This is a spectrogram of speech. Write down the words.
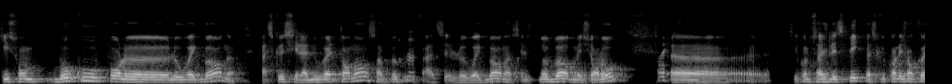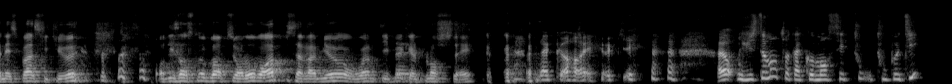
qui sont beaucoup pour le, le wakeboard, parce que c'est la nouvelle tendance, un peu. Mhm. enfin, c'est le wakeboard, hein, c'est le snowboard, mais sur l'eau. Ouais. Euh, c'est comme ça que je l'explique, parce que quand les gens ne connaissent pas, si tu veux, en disant snowboard sur l'eau, hop, ça va mieux, on voit un petit peu Ouais. quelle planche c'est. D'accord, ouais, ok. Alors, justement, toi, tu as commencé tout, tout petit.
